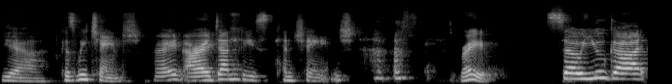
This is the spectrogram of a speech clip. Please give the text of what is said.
Yeah, because we change, right? Our identities can change. right. So you got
